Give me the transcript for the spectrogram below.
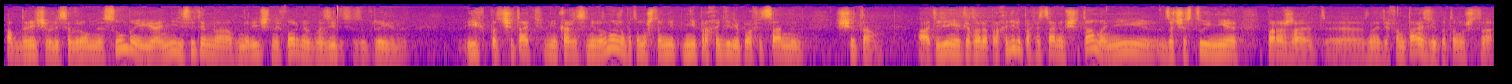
обналичивались огромные суммы, и они действительно в наличной форме ввозились из Украины. Их подсчитать, мне кажется, невозможно, потому что они не проходили по официальным счетам. А те деньги, которые проходили по официальным счетам, они зачастую не поражают, э, знаете, фантазию, потому что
